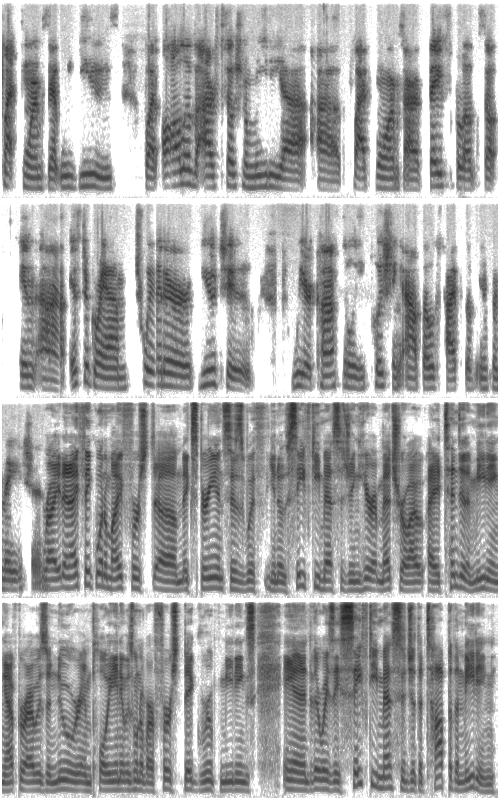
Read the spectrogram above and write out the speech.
platforms that we use. But all of our social media uh, platforms, our Facebook, so in uh, Instagram, Twitter, YouTube, we are constantly pushing out those types of information. Right, and I think one of my first um, experiences with you know safety messaging here at Metro, I, I, attended a meeting after I was a newer employee, and it was one of our first big group meetings, and there was a safety message at the top of the meeting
